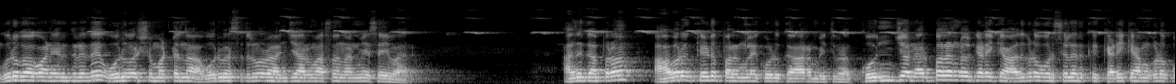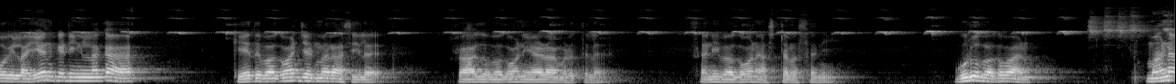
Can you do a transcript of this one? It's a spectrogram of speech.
குரு பகவான் இருக்கிறது ஒரு வருஷம் மட்டும்தான். ஒரு வருஷத்தில் ஒரு அஞ்சு ஆறு மாதம் நன்மை செய்வார். அதுக்கப்புறம் அவரும் கெடு பலன்களை கொடுக்க ஆரம்பித்து கொஞ்சம் நற்பலன்கள் கிடைக்கும். அது கூட ஒரு சிலருக்கு கிடைக்காம கூட போயிடலாம். ஏன்னு கேட்டிங்கனாக்கா கேது பகவான் ஜென்ம ராசியில் ராகு பகவான் ஏழாம் இடத்துல சனி பகவான் அஷ்டம சனி. குரு பகவான் மன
